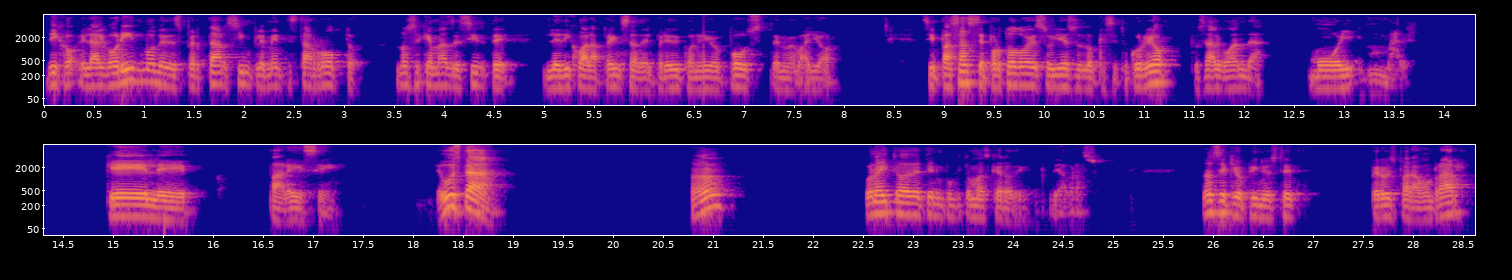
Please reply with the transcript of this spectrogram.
Dijo, el algoritmo de despertar simplemente está roto. No sé qué más decirte, le dijo a la prensa del periódico New York Post de Nueva York. Si pasaste por todo eso y eso es lo que se te ocurrió, pues algo anda muy mal. ¿Qué le parece. ¿Le gusta? ¿Ah? Bueno, ahí todavía tiene un poquito más cara de, abrazo. No sé qué opine usted, pero es para honrar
